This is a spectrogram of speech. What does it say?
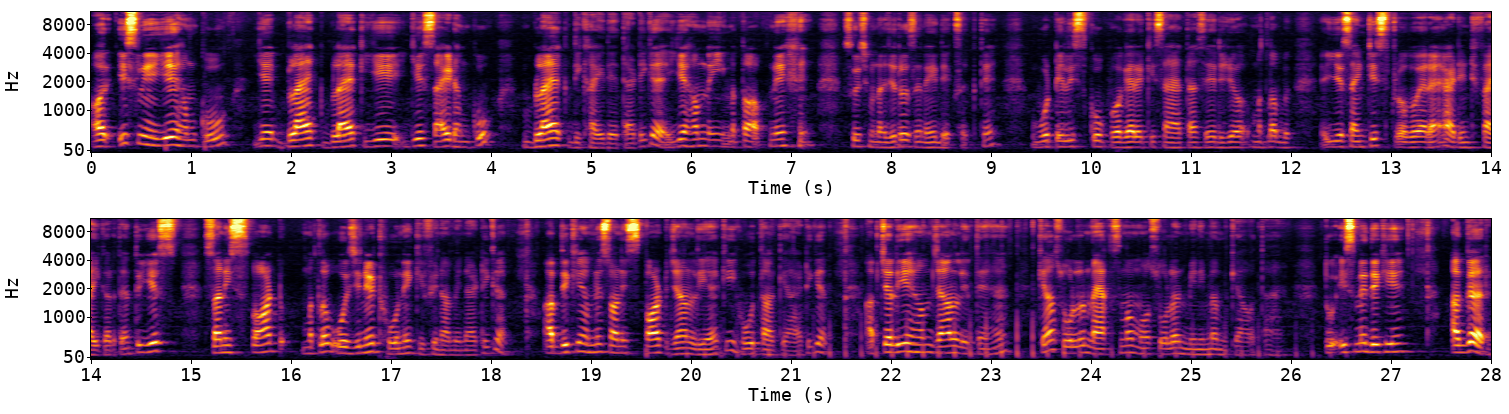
और इसलिए ये हमको, ये ब्लैक ब्लैक ये ये साइड हमको ब्लैक दिखाई देता है, ठीक है? ये हम नहीं मतलब अपने सूक्ष्म नज़रों से नहीं देख सकते। वो टेलीस्कोप वगैरह की सहायता से जो मतलब ये साइंटिस्ट वगैरह आइडेंटिफाई करते हैं। तो ये सन स्पॉट मतलब ओरिजिनेट होने की फिनामिना है, ठीक है? अब देखिए, हमने सन स्पॉट जान लिया कि होता क्या है, ठीक है? अब चलिए हम जान लेते हैं क्या सोलर मैक्सिमम और सोलर मिनिमम क्या होता है? तो इसमें देखिए, अगर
